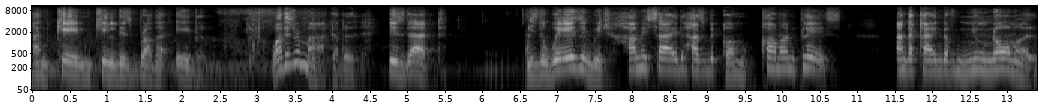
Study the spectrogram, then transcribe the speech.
and Cain killed his brother Abel. What is remarkable is that is the ways in which homicide has become commonplace and a kind of new normal.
